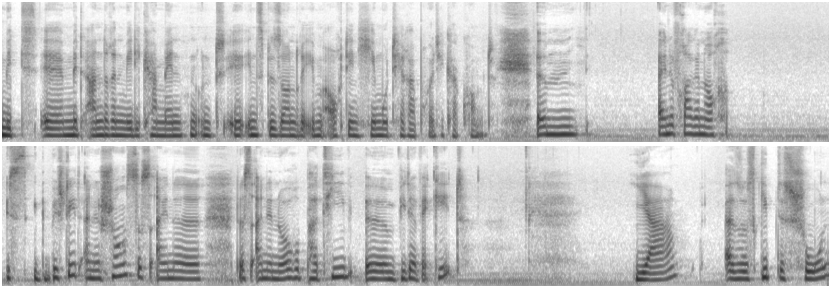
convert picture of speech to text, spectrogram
mit, äh, mit anderen Medikamenten und äh, insbesondere eben auch den Chemotherapeutika kommt. Ähm, eine Frage noch. Ist, besteht eine Chance, dass eine, dass eine Neuropathie äh, wieder weggeht? Ja, also es gibt es schon.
